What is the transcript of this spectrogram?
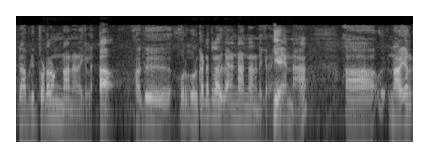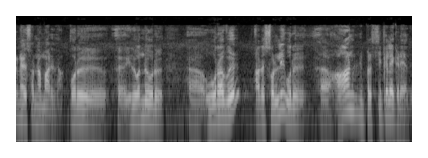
இல்ல, அப்படி தொடரும்னு நான் நினைக்கல. ஆ. அது ஒரு ஒரு கட்டத்தில் அது வேண்டாம்னு தான் நினைக்கிறேன். ஏன்? ஏன்னா நான் ஏற்கனவே சொன்ன மாதிரி தான் ஒரு இது வந்து ஒரு உறவு அதை சொல்லி ஒரு ஆணுக்கு இப்போ சிக்கலே கிடையாது.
